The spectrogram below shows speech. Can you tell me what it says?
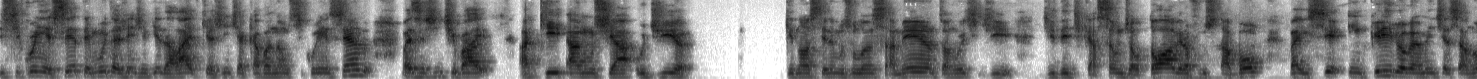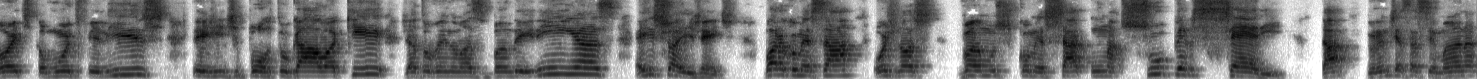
e se conhecer. Tem muita gente aqui da live que a gente acaba não se conhecendo, mas a gente vai aqui anunciar o dia que nós teremos o lançamento, a noite de, de dedicação de autógrafos, tá bom? Vai ser incrível realmente essa noite, estou muito feliz. Tem gente de Portugal aqui, já estou vendo umas bandeirinhas. É isso aí, gente. Bora começar. Hoje nós vamos começar uma super série, tá? Durante essa semana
